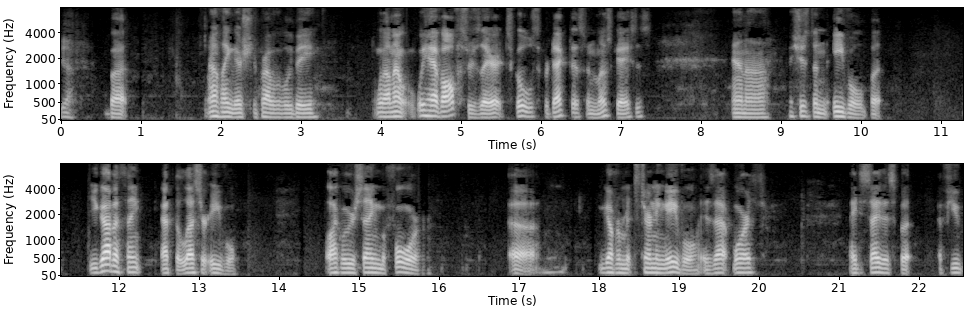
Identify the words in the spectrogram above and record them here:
Yeah. But I think there should probably be well, now we have officers there at schools to protect us in most cases, and uh, it's just an evil. But you got to think at the lesser evil. Like we were saying before, uh, government's turning evil. Is that worth? I hate to say this, but a few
